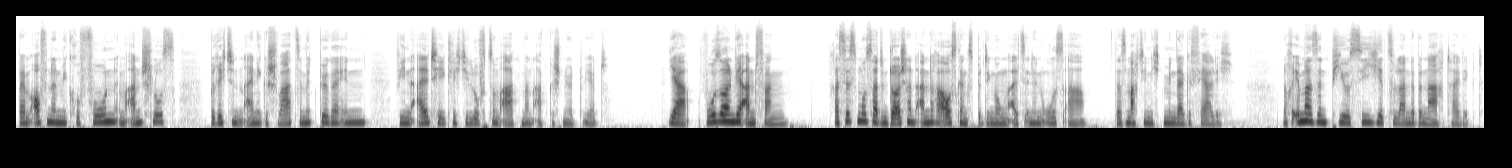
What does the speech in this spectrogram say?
Beim offenen Mikrofon im Anschluss berichteten einige schwarze MitbürgerInnen, wie ihnen alltäglich die Luft zum Atmen abgeschnürt wird. Ja, wo sollen wir anfangen? Rassismus hat in Deutschland andere Ausgangsbedingungen als in den USA. Das macht ihn nicht minder gefährlich. Noch immer sind POC hierzulande benachteiligt.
